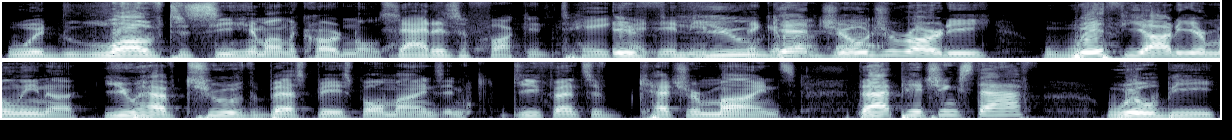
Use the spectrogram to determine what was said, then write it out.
would love to see him on the Cardinals. That is a fucking take. I if didn't even you think get about Joe that. Girardi with Yadier Molina, you have two of the best baseball minds and defensive catcher minds. That pitching staff will be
